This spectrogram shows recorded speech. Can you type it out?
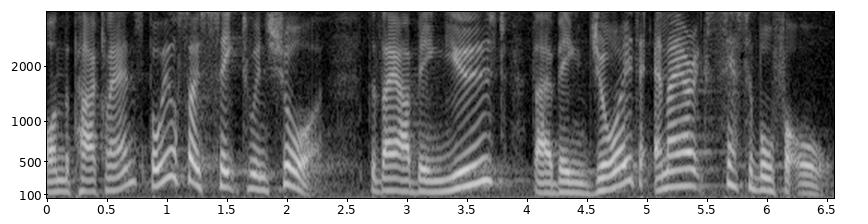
on the parklands, but we also seek to ensure that they are being used, they are being enjoyed and they are accessible for all.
